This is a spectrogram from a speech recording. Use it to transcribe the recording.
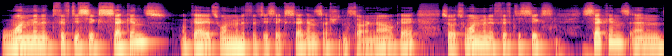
one minute fifty six seconds. Okay, it's one minute fifty six seconds. I shouldn't start now. Okay, so it's one minute fifty six seconds, and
